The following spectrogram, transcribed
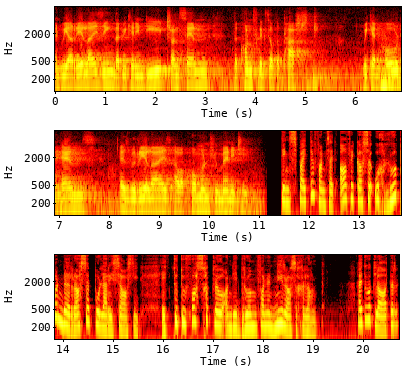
And we are realizing that we can indeed transcend the conflicts of the past. We can hold hands as we realize our common humanity. Ten spyte van Suid-Afrika se ooglopende rassepolarisasie, het Tutu vasgeklou aan die droom van 'n nie-rassige land. Hy het ook later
